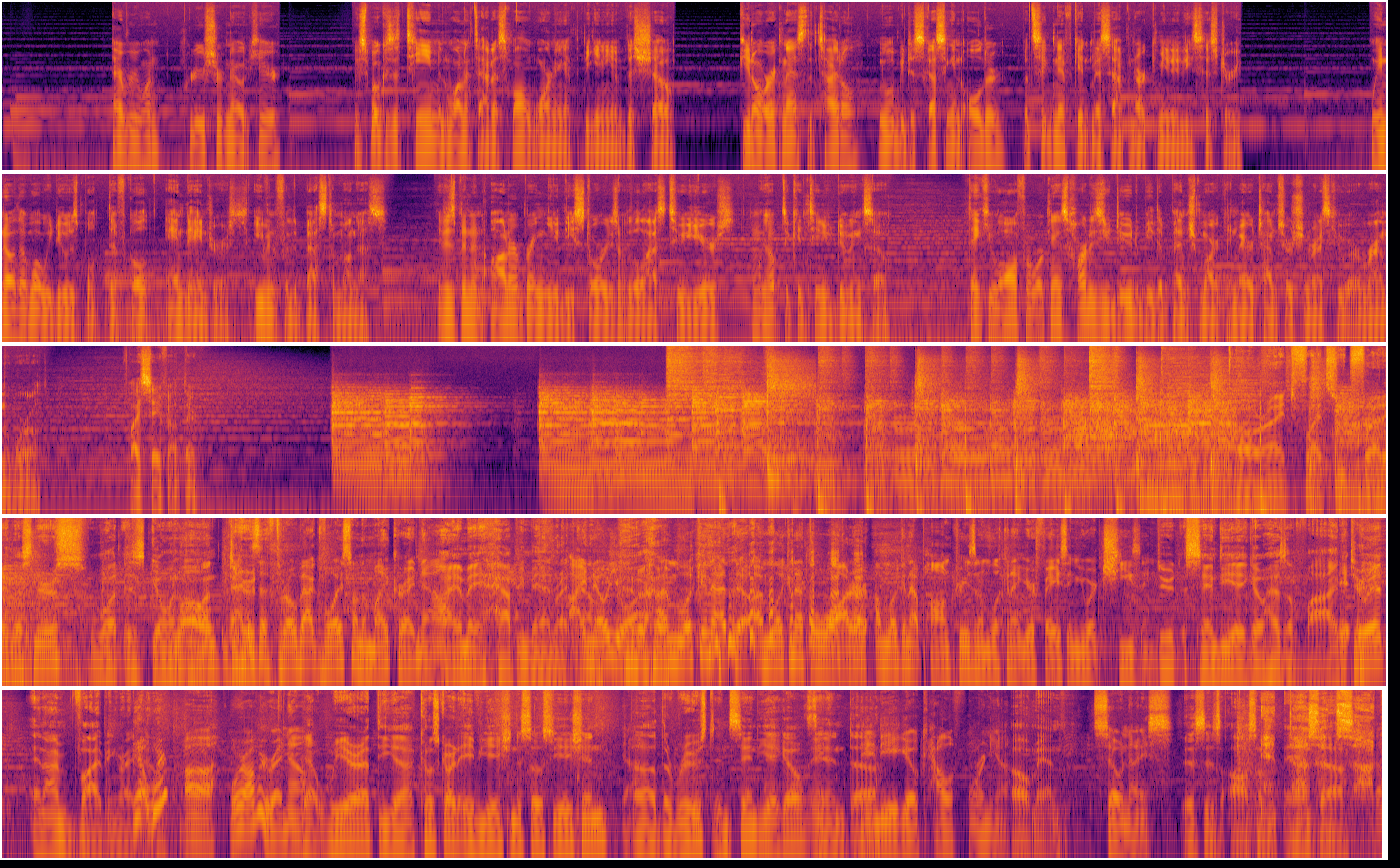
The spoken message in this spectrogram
Hey everyone, producer note here. We spoke as a team and wanted to add a small warning at the beginning of this show. If you don't recognize the title, we will be discussing an older but significant mishap in our community's history. We know that what we do is both difficult and dangerous, even for the best among us. It has been an honor bringing you these stories over the last two years, and we hope to continue doing so. Thank you all for working as hard as you do to be the benchmark in maritime search and rescue around the world. Fly safe out there. Listeners, what is going on, dude? that is a throwback voice on the mic right now. I am a happy man right now. I know you are. I'm looking at the I'm looking at the water. I'm looking at palm trees and I'm looking at your face and you are cheesing. dude. San Diego has a vibe It- to it, and I'm vibing right Yeah, now. Yeah, where uh where are we right now? Yeah, we are at the uh, Coast Guard Aviation Association, Yeah. uh, the Roost in San Diego, and uh, San Diego, California. oh man, So nice. this is awesome. It Doesn't uh, suck.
